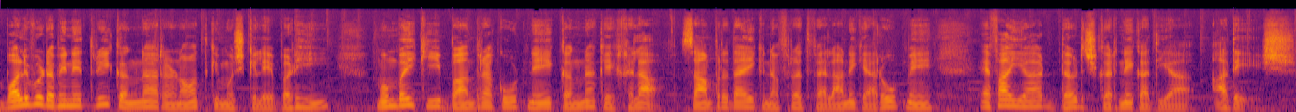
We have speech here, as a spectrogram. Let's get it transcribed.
बॉलीवुड अभिनेत्री कंगना रनौत की मुश्किलें बढ़ी। मुंबई की बांद्रा कोर्ट ने कंगना के खिलाफ सांप्रदायिक नफरत फैलाने के आरोप में एफआईआर दर्ज करने का दिया आदेश।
